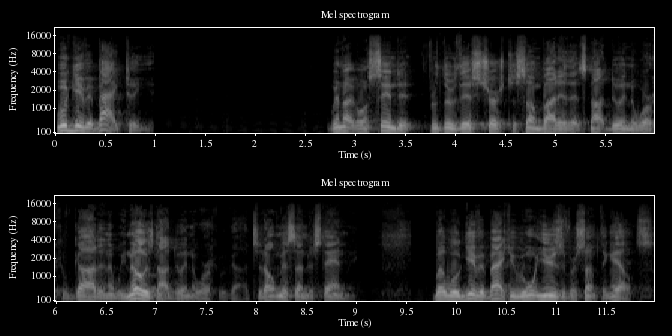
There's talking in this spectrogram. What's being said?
we'll give it back to you. We're not going to send it for, through this church to somebody that's not doing the work of God and that we know is not doing the work of God. So don't misunderstand me. But we'll give it back to you. We won't use it for something else.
